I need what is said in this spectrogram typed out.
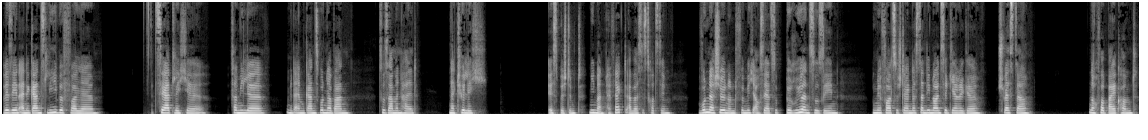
Wir sehen eine ganz liebevolle, zärtliche Familie mit einem ganz wunderbaren Zusammenhalt. Natürlich ist bestimmt niemand perfekt, aber es ist trotzdem wunderschön und für mich auch sehr zu berührend zu sehen und mir vorzustellen, dass dann die 90-jährige Schwester noch vorbeikommt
